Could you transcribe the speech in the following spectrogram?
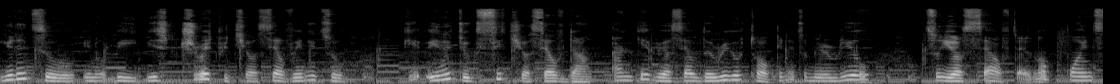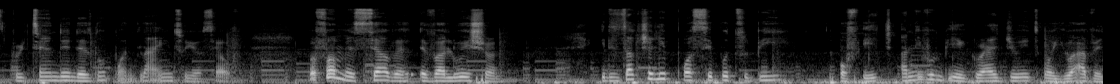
you need to, you know, be be straight with yourself. You need to you need to sit yourself down and give yourself the real talk. You need to be real to yourself. There's no point pretending, there's no point lying to yourself. Perform a self evaluation, it is actually possible to be of age and even be a graduate or you have a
